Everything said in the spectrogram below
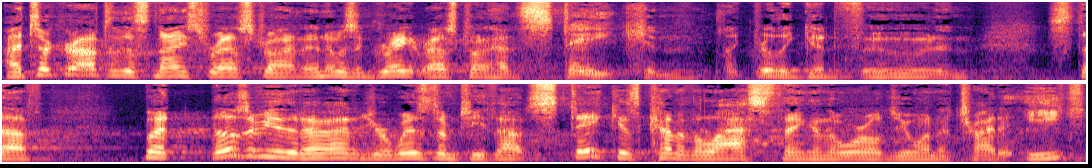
I took her out to this nice restaurant, and it was a great restaurant. It had steak and like really good food and stuff. But those of you that have had your wisdom teeth out, steak is kind of the last thing in the world you want to try to eat.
